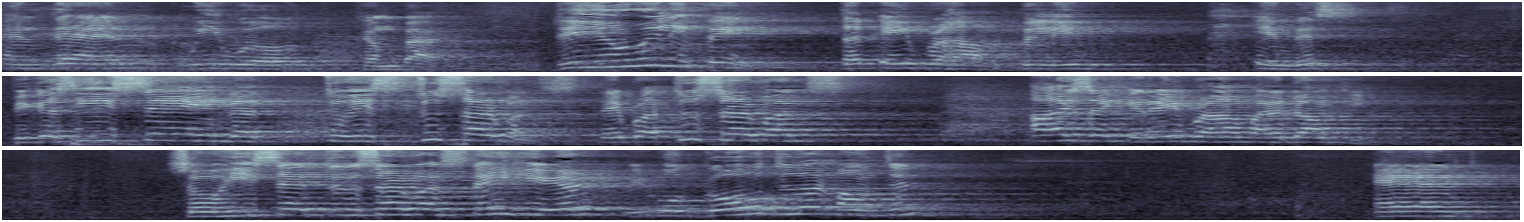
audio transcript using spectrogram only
and then we will come back. Do you really think that Abraham believed in this? Because he is saying that to his two servants, they brought two servants, Isaac and Abraham, and a donkey. So he said to the servants, stay here, we will go to that mountain and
